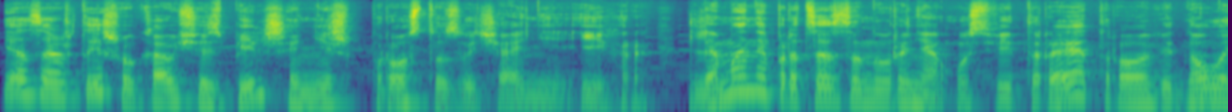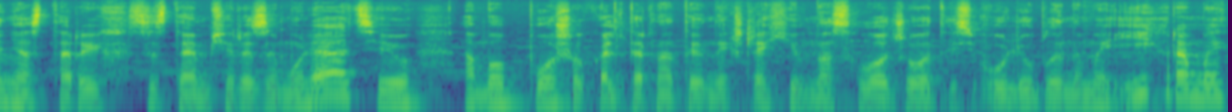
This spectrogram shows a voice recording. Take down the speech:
я завжди шукав щось більше, ніж просто звичайні ігри. Для мене процес занурення у світ ретро, відновлення старих систем через емуляцію або пошук альтернативних шляхів насолоджуватись улюбленими іграми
